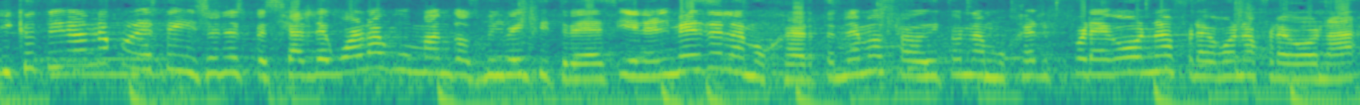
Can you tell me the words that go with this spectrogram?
Y continuando con esta edición especial de What Woman 2023 y en el mes de la mujer tenemos ahorita una mujer fregona, fregona, fregona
